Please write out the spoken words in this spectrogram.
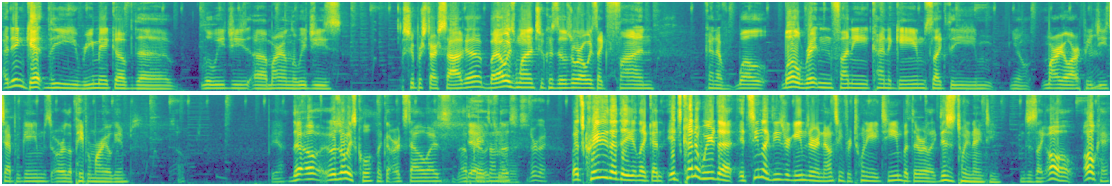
I didn't get the remake of the Luigi, uh, Mario and Luigi's Superstar Saga, but I always wanted to because those were always like fun, kind of well well written, funny kind of games like the you know Mario RPG Mm-hmm. type of games or the Paper Mario games. So, but yeah, the, oh, it was always cool, like the art style wise Yeah, upgrades looks on real this. nice. They're good. But it's crazy that they like. An, it's kind of weird that it seemed like these were games they're announcing for 2018, but they were like, "This is 2019." And just like, "Oh, okay."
